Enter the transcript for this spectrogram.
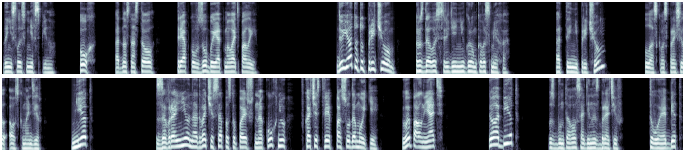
донеслось мне в спину. «Ух, поднос на стол, тряпку в зубы и отмывать полы». «Да я-то тут при чем?» раздалось среди негромкого смеха. «А ты ни при чем?» ласково спросил аускомандир. «Нет». «За вранье на два часа поступаешь на кухню в качестве посудомойки. Выполнять». «А обед?» взбунтовался один из братьев. «Твой обед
